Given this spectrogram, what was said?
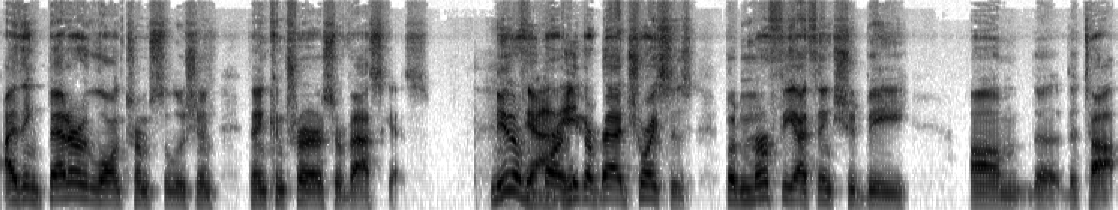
I think better long term solution than Contreras or Vasquez. Neither of them are, I think, are bad choices, but Murphy, I think, should be um, the the top.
